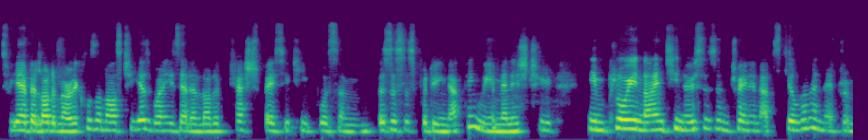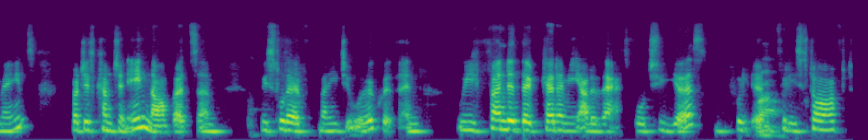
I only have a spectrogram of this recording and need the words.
so we have a lot of miracles in the last two years. One is that a lot of cash basically for some businesses for doing nothing. We managed to employ 90 nurses and train and upskill them, and that remains. Projects come to an end now, but um, we still have money to work with. And we funded the academy out of that for two years, fully, uh, wow. fully staffed.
